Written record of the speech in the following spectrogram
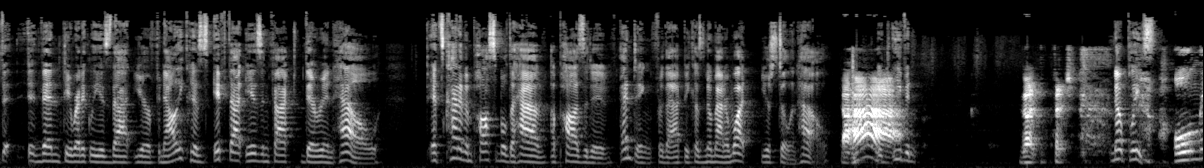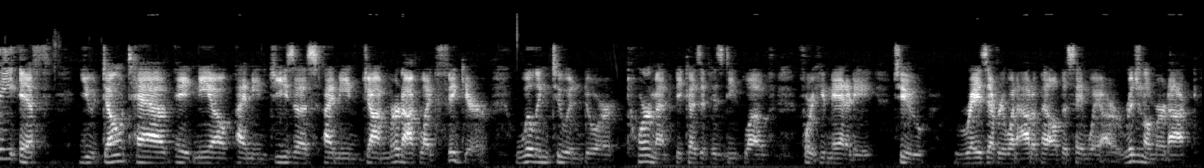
th- then theoretically is that your finale? Because if that is in fact they're in hell, it's kind of impossible to have a positive ending for that because no matter what, you're still in hell. Aha! Like, even Go ahead, finish. no, please. Only if you don't have a Neo, I mean Jesus, I mean John Murdoch like figure willing to endure torment because of his deep love for humanity to raise everyone out of hell the same way our original Murdoch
